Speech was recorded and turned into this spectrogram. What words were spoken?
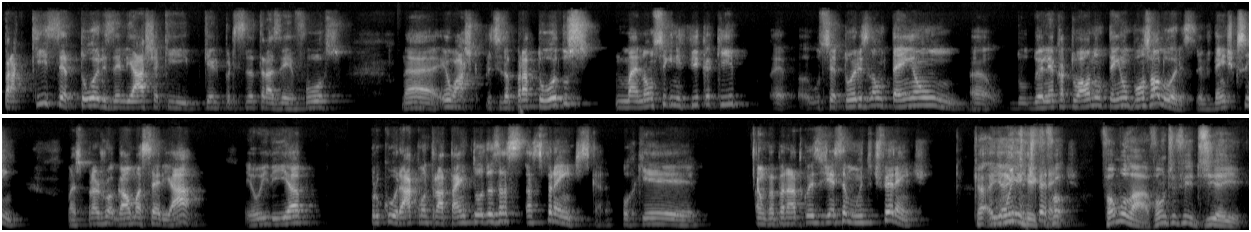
para que setores ele acha que, que ele precisa trazer reforço. Né? Eu acho que precisa para todos, mas não significa que é, os setores não tenham, é, do, do elenco atual, não tenham bons valores. Evidente que sim. Mas para jogar uma Série A, eu iria procurar contratar em todas as, as frentes, cara, porque é um campeonato com exigência muito diferente. E aí, muito Henrique, diferente. vamos lá, vamos dividir aí.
